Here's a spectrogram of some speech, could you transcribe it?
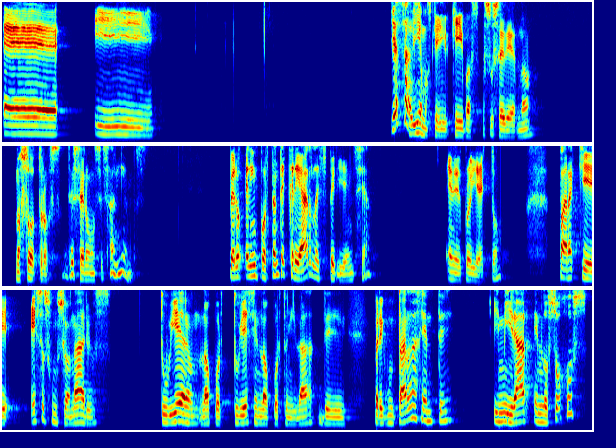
Eh, y ya sabíamos que, que, iba a suceder, ¿no? Nosotros de 011 sabíamos. Pero era importante crear la experiencia en el proyecto para que esos funcionarios tuvieran la, tuviesen la oportunidad de preguntar a la gente y mirar en los ojos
